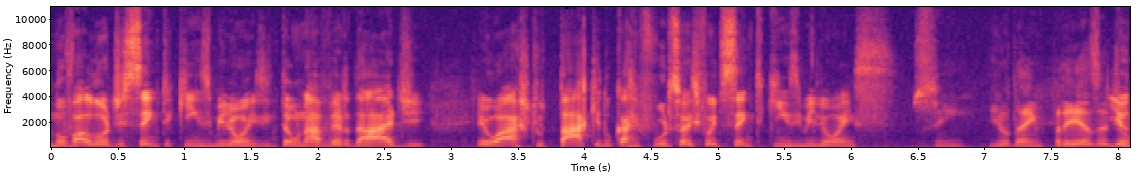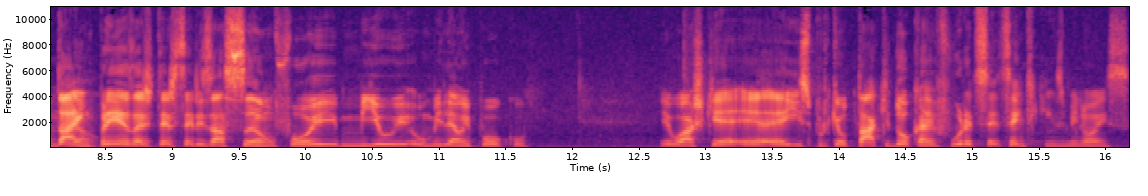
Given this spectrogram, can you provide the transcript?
no valor de 115 milhões. Então, na verdade, eu acho que o TAC do Carrefour só foi de 115 milhões. Sim. E o da empresa de E o um da milhão. empresa de terceirização foi mil, e- um milhão e pouco. Eu acho que é, é- é isso, porque o TAC do Carrefour é de 115 milhões.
